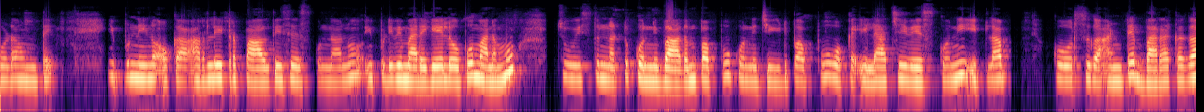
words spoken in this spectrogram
కూడా ఉంటాయి. ఇప్పుడు నేను ఒక అర లీటర్ పాలు తీసేసుకున్నాను. ఇప్పుడు ఇవి మరిగేలోపు మనము చూపిస్తున్నట్టు కొన్ని బాదం పప్పు కొన్ని జీడిపప్పు ఒక ఇలాచీ వేసుకొని ఇట్లా కోర్సుగా అంటే బరకగా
